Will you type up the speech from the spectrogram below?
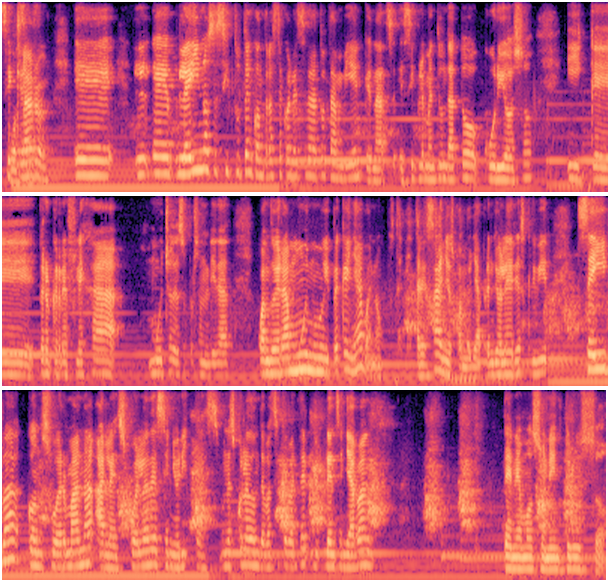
Sí, claro. Eh, eh, leí, no sé si tú te encontraste con ese dato también, que es simplemente un dato curioso y que, pero que refleja mucho de su personalidad. Cuando era muy, muy pequeña, bueno, pues tenía tres años, cuando ya aprendió a leer y a escribir, se iba con su hermana a la escuela de señoritas, una escuela donde básicamente le enseñaban, tenemos un intruso,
